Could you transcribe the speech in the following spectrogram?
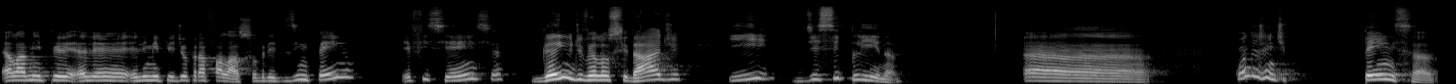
ela me, ele, ele me pediu para falar sobre desempenho, eficiência, ganho de velocidade e disciplina. Ah, quando a gente pensa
